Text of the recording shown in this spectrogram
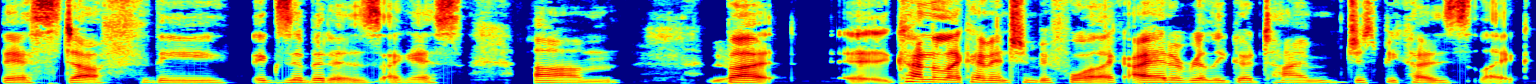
their stuff, the exhibitors, I guess. Um, Yeah. But uh, kind of like I mentioned before, like I had a really good time just because like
